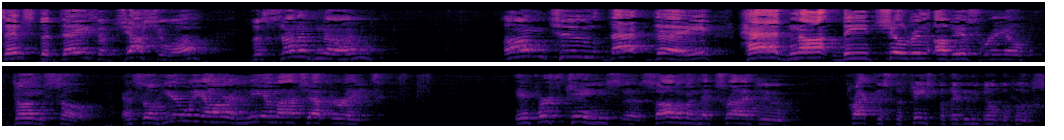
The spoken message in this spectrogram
Since the days of Joshua, the son of Nun, unto that day, had not the children of Israel done so. And so here we are in Nehemiah chapter 8. In 1 Kings, uh, Solomon had tried to practice the feast, but they didn't build the booths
